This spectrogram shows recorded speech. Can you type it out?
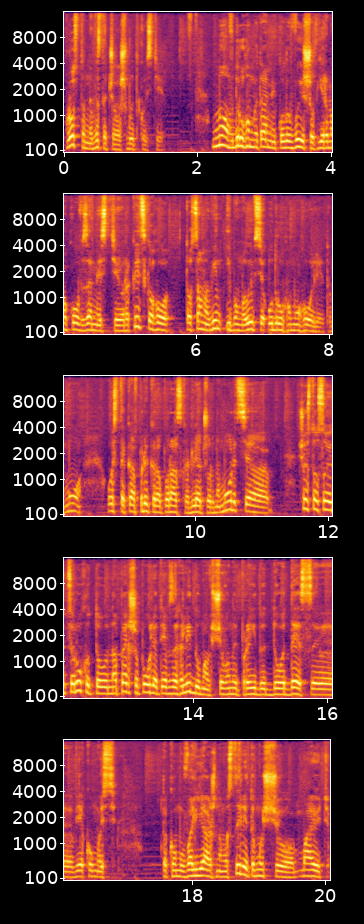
просто не вистачило швидкості. Ну а в другому таймі, коли вийшов Єрмаков замість Ракицького, то саме він і помилився у другому голі. Тому ось така прикра поразка для Чорноморця. Що стосується руху, то на перший погляд я взагалі думав, що вони приїдуть до Одеси в якомусь такому вальяжному стилі, тому що мають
